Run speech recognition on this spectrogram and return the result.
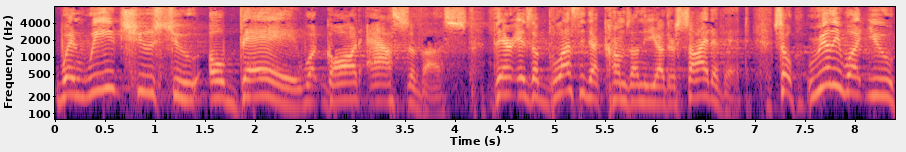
When we choose to obey what God asks of us, there is a blessing that comes on the other side of it. So really what you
